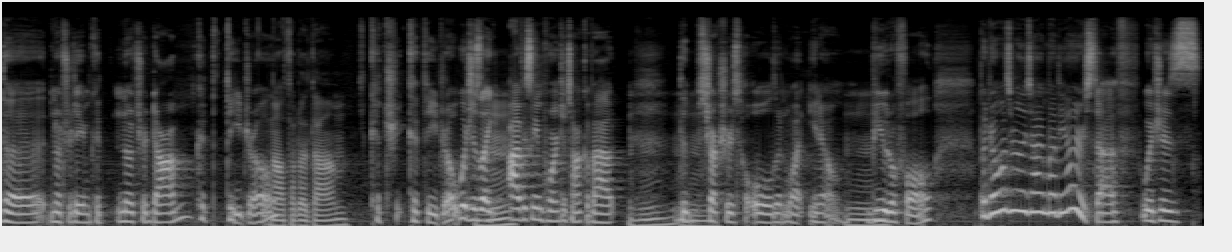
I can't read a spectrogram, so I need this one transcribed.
the Notre Dame Notre Dame Cathedral, Notre Dame. Cathedral, which is like Mm-hmm. obviously important to talk about. The structure's old and what you know, Mm-hmm. beautiful, but no one's really talking about the other stuff, which is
